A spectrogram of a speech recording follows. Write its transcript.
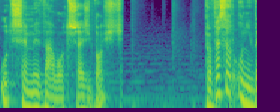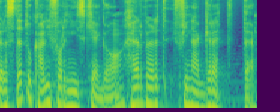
utrzymywało trzeźwość? Profesor Uniwersytetu Kalifornijskiego Herbert Finagrette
